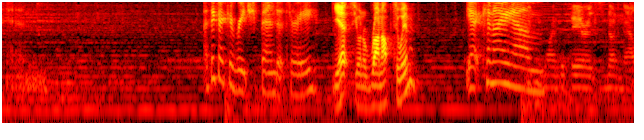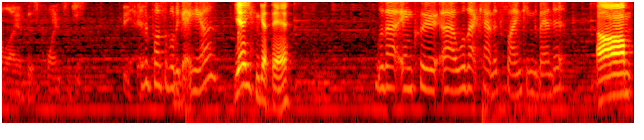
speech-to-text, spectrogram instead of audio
ten. I think I could reach Bandit 3. Yep, so you want to run up to him? Yeah, can I, um. Mind the bear is not an ally at this point, so just be careful. Is it possible to get here? Yeah, you can get there. Will that include, uh, will that count as flanking the bandit? Um,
